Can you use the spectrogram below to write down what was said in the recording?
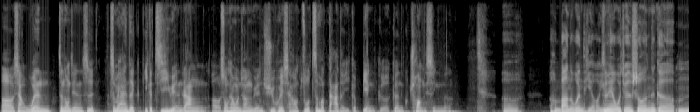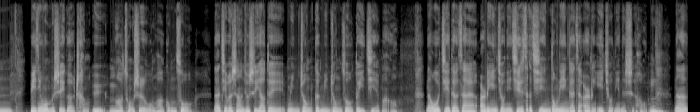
呃，想问陈总监是什么样的一个机缘，让呃松山文创园区会想要做这么大的一个变革跟创新呢？嗯，很棒的问题哦，因为我觉得说那个嗯。毕竟我们是一个场域，然后从事文化工作，那基本上就是要对民众跟民众做对接嘛。哦，那我记得在二零一九年，其实这个起心动念应该在二零一九年的时候，嗯，那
